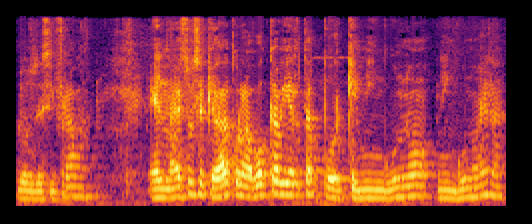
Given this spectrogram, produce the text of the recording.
los descifraba. El maestro se quedaba con la boca abierta porque ninguno, ninguno era.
